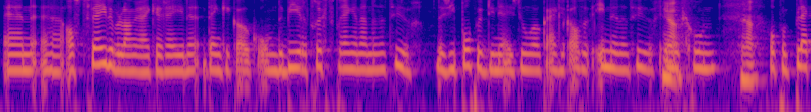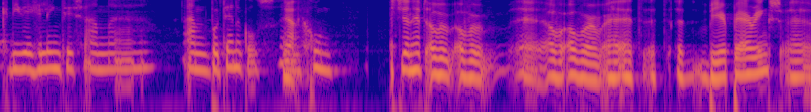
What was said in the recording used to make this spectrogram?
En uh, als tweede belangrijke reden denk ik ook om de bieren terug te brengen naar de natuur. Dus die pop-up diners doen we ook eigenlijk altijd in de natuur, in het groen. Ja. Op een plek die weer gelinkt is aan, uh, aan botanicals en groen. Als je dan hebt over, over, uh, over, over het, het, het beer pairings. Uh,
